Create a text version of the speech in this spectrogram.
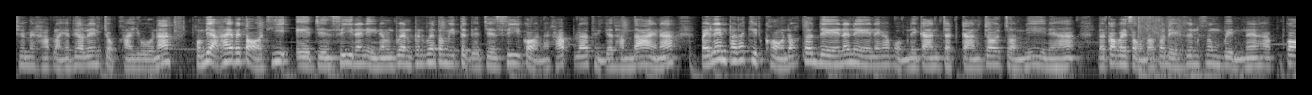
ใช่ไหมครับ หลังจากที่เราเล่นจบคาโยนะ ผมอยากให้ไปต่อที่เอเจนซี่นั่นเองนะเพื่อนเพื่อนๆต้องมีตึกเอเจนซี่ก่อนนะครับ แล้วถึงจะทำได้นะ ไปเล่นภารกิจของดรเดย์นั่นเองนะครับผมในการจัดการเจ้าจอห์นนี่นะฮะแล้วก็ไปส่งดรเดย์ขึ้นเครื่องบินนะครับก็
